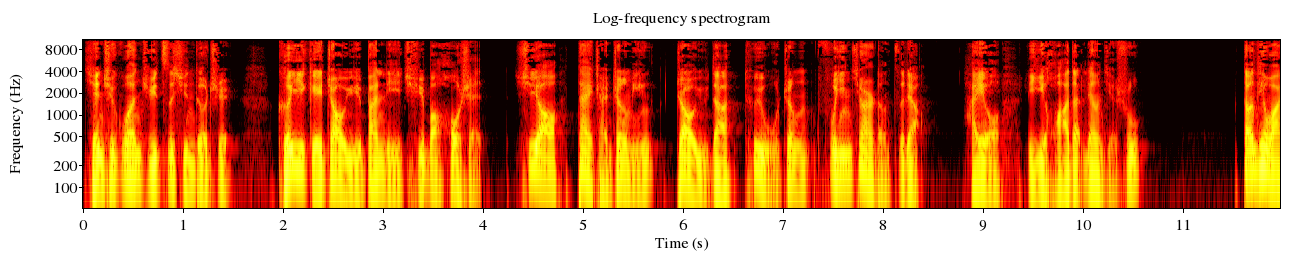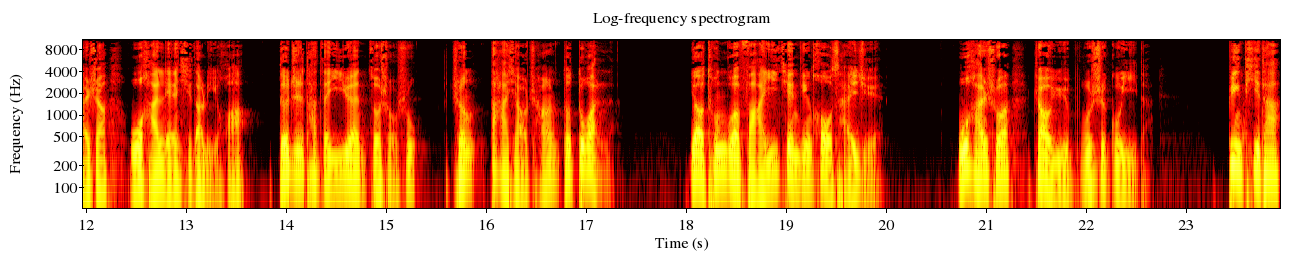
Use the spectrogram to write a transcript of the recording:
前去公安局咨询，得知可以给赵宇办理取保候审，需要待产证明、赵宇的退伍证复印件等资料，还有李华的谅解书。当天晚上，吴涵联系到李华，得知他在医院做手术，称大小肠都断了，要通过法医鉴定后裁决。吴涵说赵宇不是故意的，并替他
